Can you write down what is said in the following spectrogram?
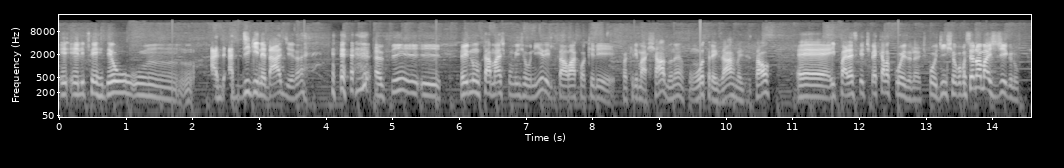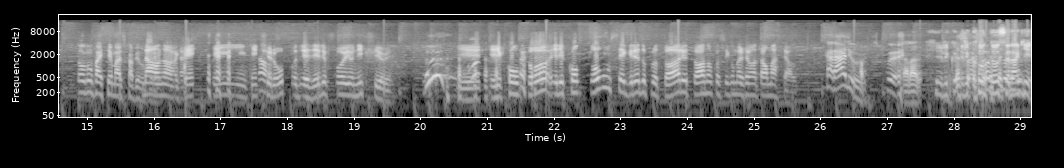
Ele, ele perdeu um, a, a dignidade, né? assim, e, e, ele não tá mais com o Mjolnir, ele tá lá com aquele, com aquele machado, né? Com outras armas e tal. É, e parece que tiver aquela coisa, né? Tipo, Odin chegou, você não é mais digno, então não vai ter mais o cabelo. Não, não, quem, quem, quem não. tirou o poder dele foi o Nick Fury. E ele contou, ele contou um segredo pro Thor e o Thor não conseguiu mais levantar o martelo. Caralho! Caralho. Ele, ele contou, será que.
